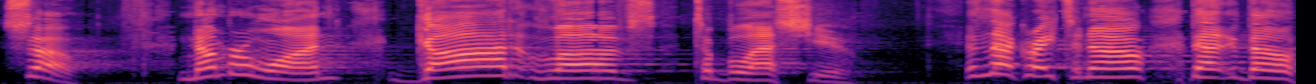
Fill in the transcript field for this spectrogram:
So, Number one, God loves to bless you. Isn't that great to know that the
